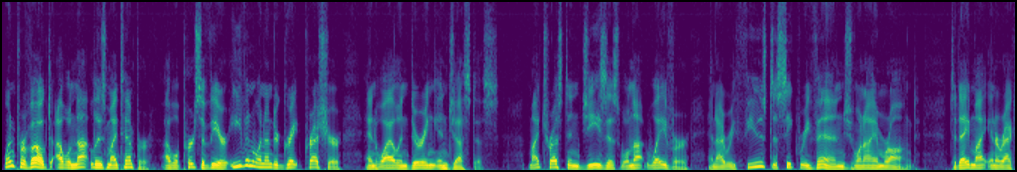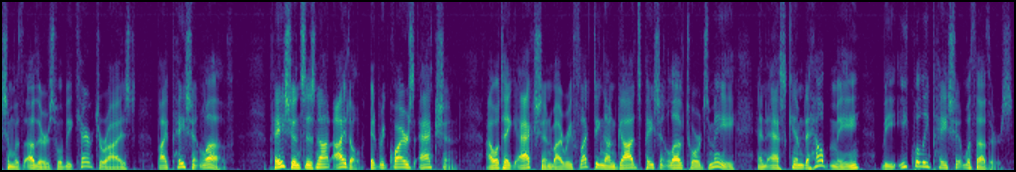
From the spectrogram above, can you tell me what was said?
When provoked, I will not lose my temper. I will persevere even when under great pressure and while enduring injustice. My trust in Jesus will not waver, and I refuse to seek revenge when I am wronged. Today, my interaction with others will be characterized by patient love. Patience is not idle, it requires action. I will take action by reflecting on God's patient love towards me and ask Him to help me be equally patient with others.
